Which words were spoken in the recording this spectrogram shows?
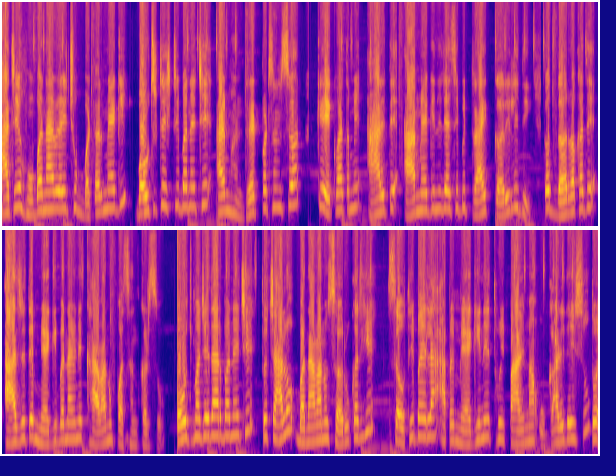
આજે હું બનાવી રહી છું બટર મેગી. બહુ જ ટેસ્ટી બને છે. I am hundred percent sure. કે એકવાર તમે આ રીતે આ મેગીની રેસીપી ટ્રાય કરી લીધી, તો દર વખતે આ જ રીતે મેગી બનાવીને ખાવાનું પસંદ કરશો. બહુ જ મજેદાર બને છે. તો ચાલો બનાવવાનું શરૂ કરીએ. સૌથી પહેલા આપણે મેગીને થોડી પાણીમાં ઉકાળી દઈશું. તો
